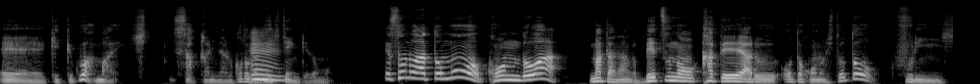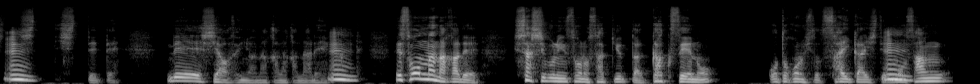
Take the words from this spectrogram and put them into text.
えー結局は、まあ、ひ作家になることができてんけども。で、その後も、今度は、またなんか別の家庭ある男の人と不倫し,し、うんしてて、で、幸せにはなかなかなれへんかって。うん。で、そんな中で、久しぶりにそのさっき言った学生の男の人と再会して、うんもう三、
